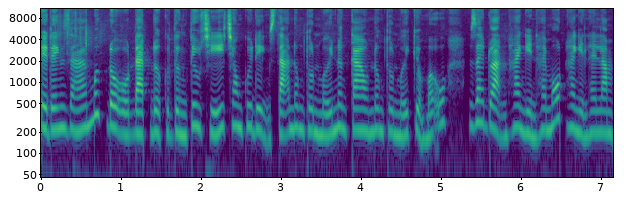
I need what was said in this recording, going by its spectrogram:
Để đánh giá mức độ đạt được của từng tiêu chí trong quy định xã nông thôn mới nâng cao, nông thôn mới kiểu mẫu giai đoạn 2021-2025,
